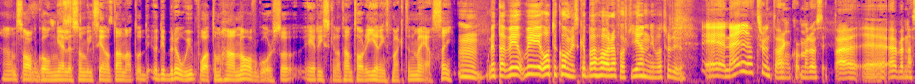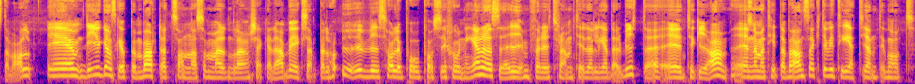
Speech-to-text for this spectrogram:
hans avgång eller som vill se något annat. Och det, och det beror ju på att om han avgår så är risken att han tar regeringsmakten med sig. Mm. Vänta, vi, vi återkommer, vi ska bara höra först. Jenny, vad tror du? Eh, nej, jag tror inte han kommer att sitta eh, över nästa val. Eh, det är ju ganska uppenbart att sådana som Ardalan Shekarabi exempelvis håller på att positionera sig inför ett framtida ledarbyte, eh, tycker jag. Eh, när man tittar på hans aktivitet gentemot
